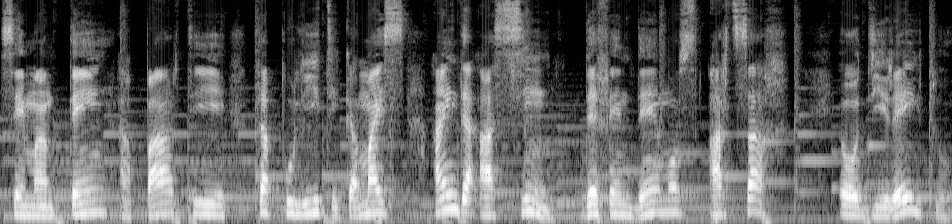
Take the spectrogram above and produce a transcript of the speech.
se mantém à parte da política, mas ainda assim defendemos Artsakh, o direito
